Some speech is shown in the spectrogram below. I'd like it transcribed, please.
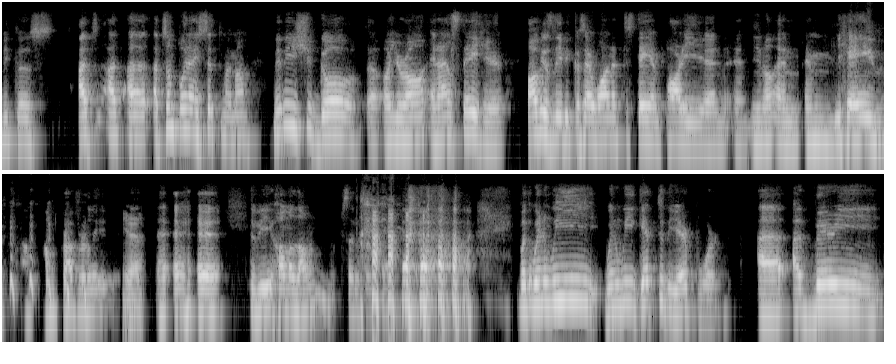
because at at at, at some point I said to my mom, maybe you should go uh, on your own and I'll stay here. Obviously, because I wanted to stay and party and, and you know and and behave um, um, properly. Yeah. Uh, uh, uh, to be home alone, but when we when we get to the airport, uh, a very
